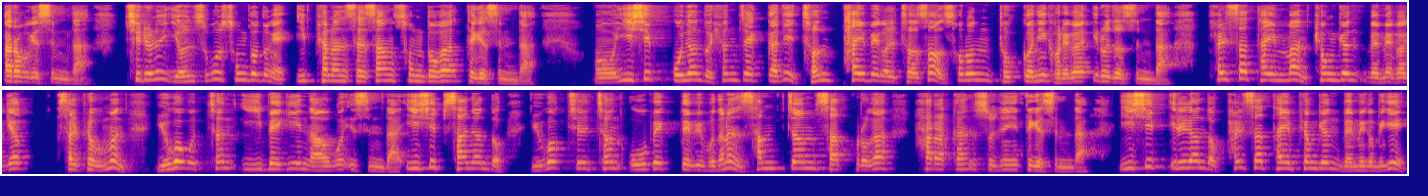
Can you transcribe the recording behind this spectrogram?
알아보겠습니다. 7위는 연수구 송도동의 이편한 세상 송도가 되겠습니다. 어, 25년도 현재까지 전 타입에 걸쳐서 32건이 거래가 이루어졌습니다. 84 타입만 평균 매매 가격 살펴보면 6억 5천2백이 나오고 있습니다. 24년도 6억 7천5백 대비보다는 3.4%가 하락한 수준이 되겠습니다. 21년도 84타입 평균 매매 금액이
